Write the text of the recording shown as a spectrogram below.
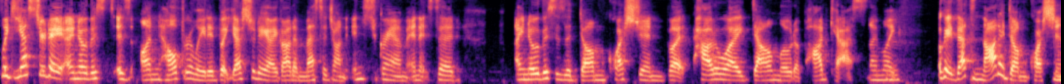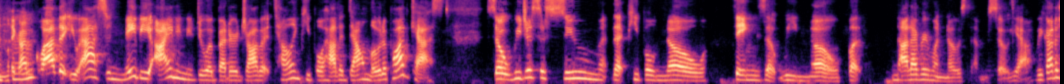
Like yesterday, I know this is unhealth related, but yesterday I got a message on Instagram and it said, I know this is a dumb question, but how do I download a podcast? And I'm like, mm okay, that's not a dumb question. Mm-hmm. Like, I'm mm-hmm. glad that you asked. And maybe I need to do a better job at telling people how to download a podcast. So we just assume that people know things that we know, but not everyone knows them. So yeah, we got to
